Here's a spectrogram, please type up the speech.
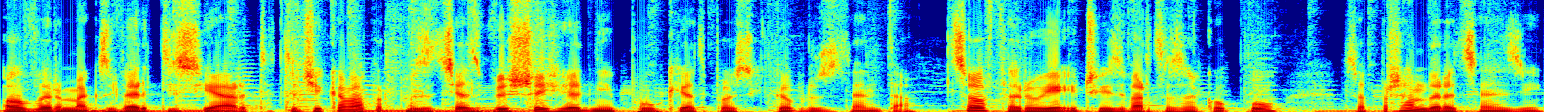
Overmax Vertis Yard to ciekawa propozycja z wyższej średniej półki od polskiego producenta. Co oferuje i czy jest warto zakupu? Zapraszam do recenzji.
